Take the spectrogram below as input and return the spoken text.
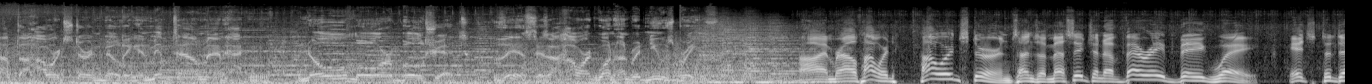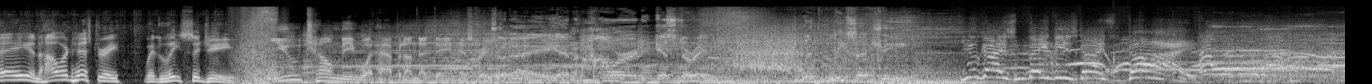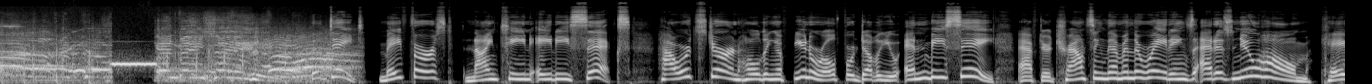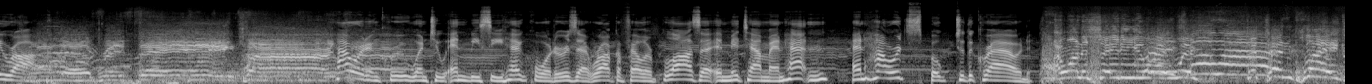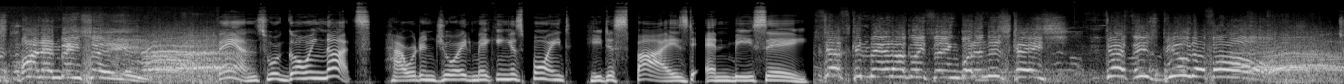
atop the Howard Stern building in Midtown Manhattan. No more bullshit. This is a Howard 100 News Brief. I'm Ralph Howard. Howard Stern sends a message in a very big way. It's today in Howard history with Lisa G. You tell me what happened on that day in history. Today in Howard history with Lisa G. You guys made these guys die! May 1st, 1986. Howard Stern holding a funeral for WNBC after trouncing them in the ratings at his new home, K Rock. Howard and crew went to NBC headquarters at Rockefeller Plaza in Midtown Manhattan, and Howard spoke to the crowd. I want to say to you, I wish the ten plagues on NBC! Fans were going nuts. Howard enjoyed making his point. He despised NBC. Death can be an ugly thing, but in this case, death is beautiful!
